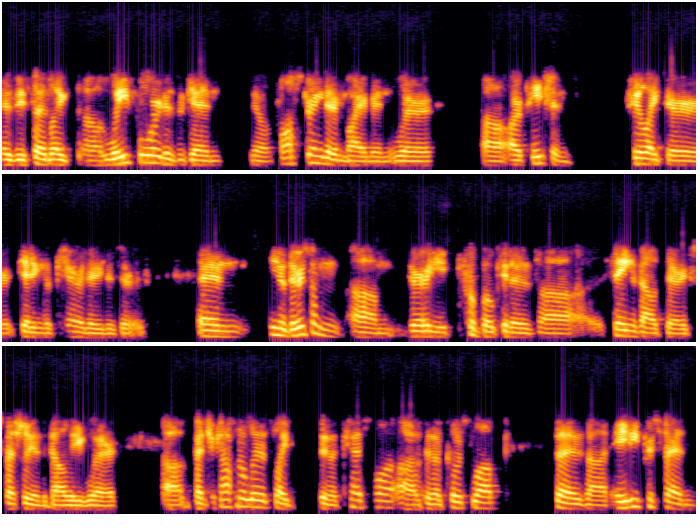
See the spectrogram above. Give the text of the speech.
As you said, like the way forward is again, you know, fostering that environment where uh, our patients feel like they're getting the care they deserve. And you know, there's some um, very provocative uh, sayings out there, especially in the Valley, where uh, venture capitalists like Vinod Tesla, uh, Vinod Khosla says uh, 80%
